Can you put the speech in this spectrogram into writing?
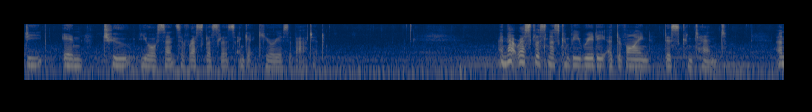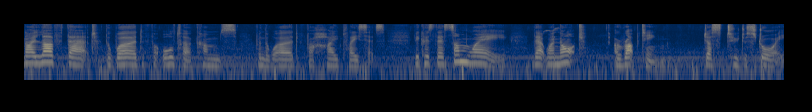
deep into your sense of restlessness and get curious about it. And that restlessness can be really a divine discontent. And I love that the word for altar comes from the word for high places, because there's some way that we're not erupting just to destroy.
